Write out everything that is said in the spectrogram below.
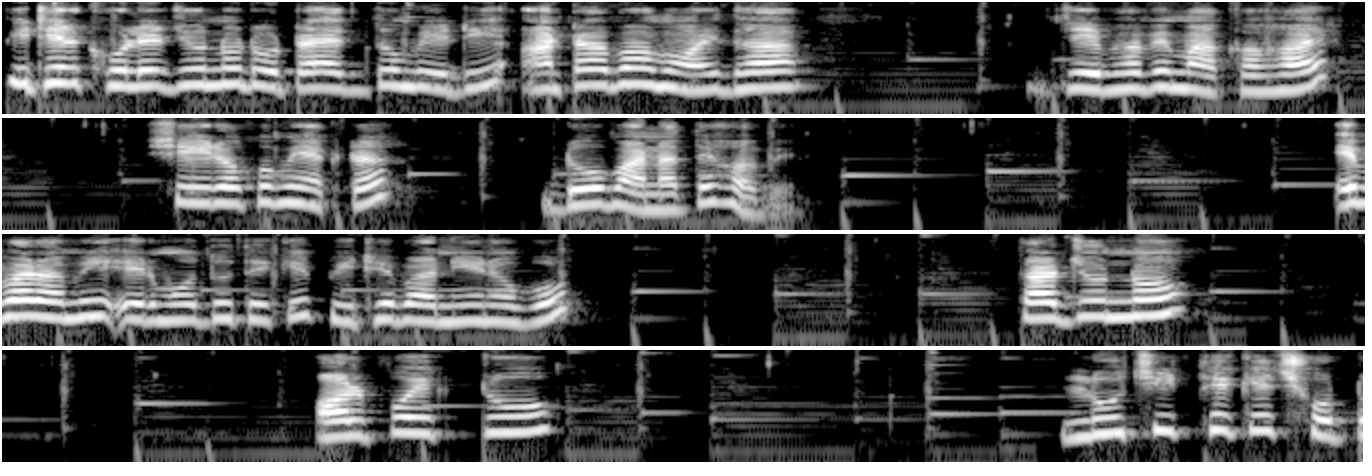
পিঠের খোলের জন্য ডোটা একদম রেডি আটা বা ময়দা যেভাবে মাখা হয়, সেই রকমই একটা ডো বানাতে হবে। এবার আমি এর মধ্য থেকে পিঠে বানিয়ে নেব। তার জন্য অল্প একটু লুচির থেকে ছোট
